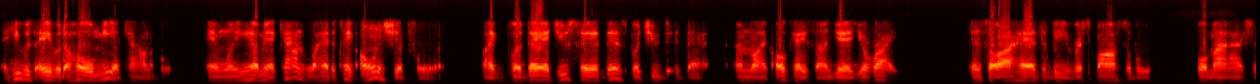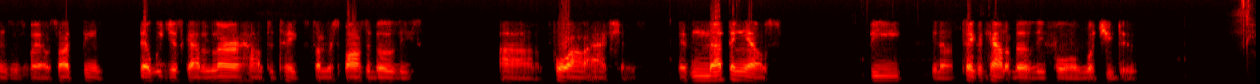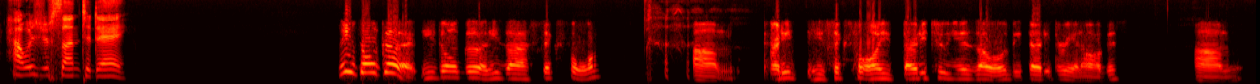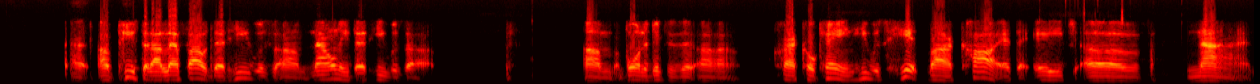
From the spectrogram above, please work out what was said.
he was able to hold me accountable. And when he held me accountable, I had to take ownership for it. Like, but dad, you said this, but you did that. I'm like, okay, son, yeah, you're right. And so I had to be responsible for my actions as well. So I think that we just got to learn how to take some responsibilities uh, for our actions. If nothing else, be, you know, take accountability for what you do. How is your son today? He's doing good. He's doing good. He's uh six four. Um, thirty. He's six four. He's thirty two years old. He'll be thirty three in August. Um, a, a piece that I left out that he was um not only that he was uh um born addicted to uh crack cocaine. He was hit by a car at the age of nine.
